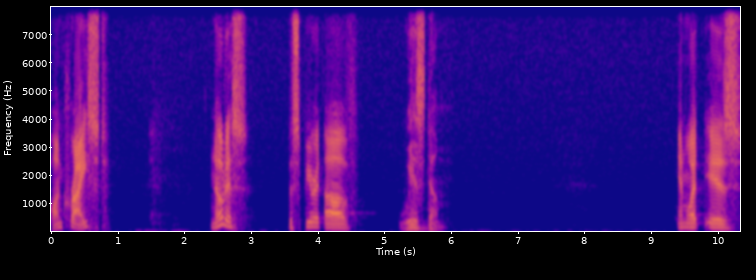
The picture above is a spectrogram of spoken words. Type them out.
upon Christ, Notice the spirit of wisdom. And what is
